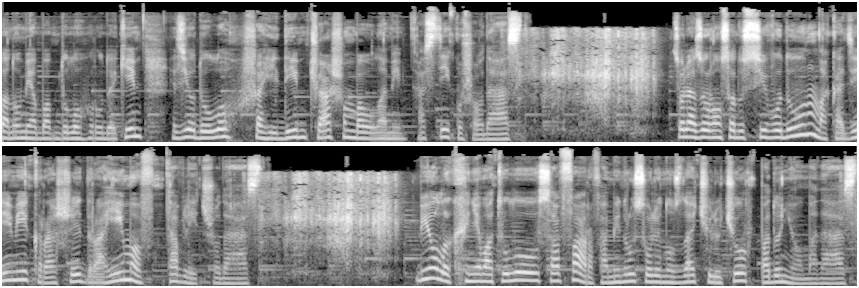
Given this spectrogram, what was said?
ба номи абабдуллоҳ рӯдакӣ зиёдуллоҳ шаҳидӣ чашм ба олами ҳастӣ кушодааст. Соли 1932 академик рашид раҳимов тавлид шудааст биолог неъматулло сафаров ҳамин рӯз соли 1944 ба дунё омадааст.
